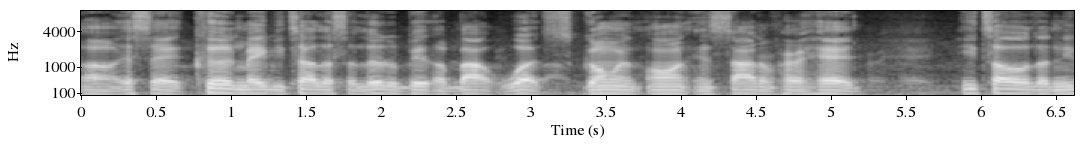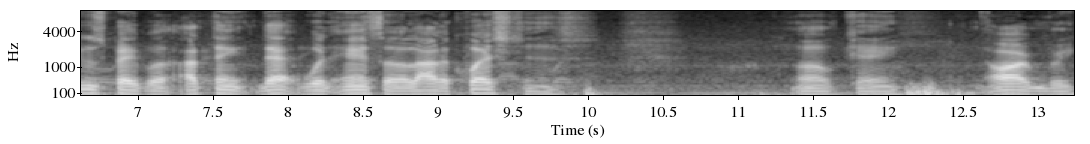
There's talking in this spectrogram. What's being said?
uh, it said could maybe tell us a little bit about what's going on inside of her head. He told the newspaper, I think that would answer a lot of questions. Okay. Aubrey.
